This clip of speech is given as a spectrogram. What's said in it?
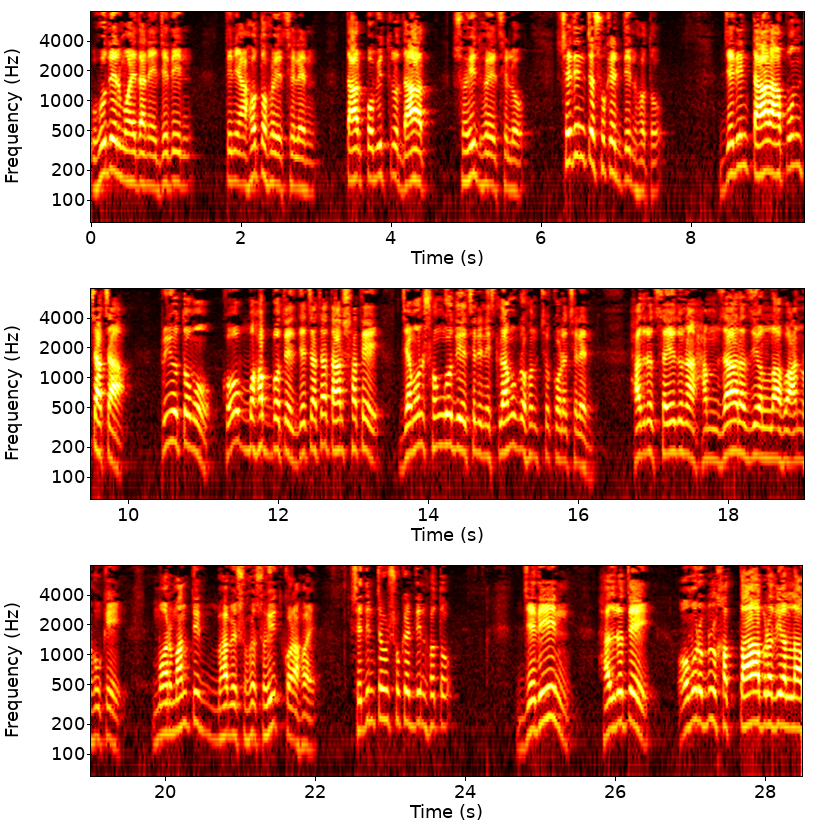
উহুদের ময়দানে যেদিন তিনি আহত হয়েছিলেন তার পবিত্র দাঁত শহীদ হয়েছিল। সেদিনটা সুখের দিন হতো। যেদিন তার আপন চাচা, প্রিয়তম, খুব মহাব্বতের যে চাচা তার সাথে যেমন সঙ্গ দিয়েছিলেন ইসলাম গ্রহণ করেছিলেন হজরত সৈয়দুনা হামজা রাজিউল্লাহ আনহুকে মর্মান্তিকভাবে শহীদ করা হয়। সেদিনটাও সুখের দিন হতো। যেদিন হজরতে ওমর আব্দুল খত্তাব রাজি আল্লাহ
